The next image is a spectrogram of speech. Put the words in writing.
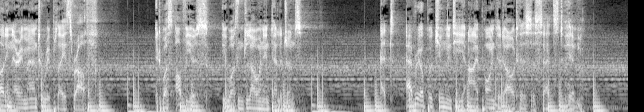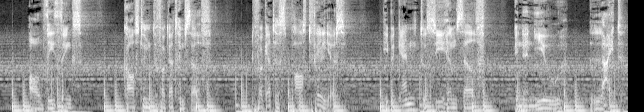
ordinary man to replace Ralph. It was obvious he wasn't low in intelligence. At every opportunity, I pointed out his assets to him. All these things caused him to forget himself, to forget his past failures. He began to see himself in a new light.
